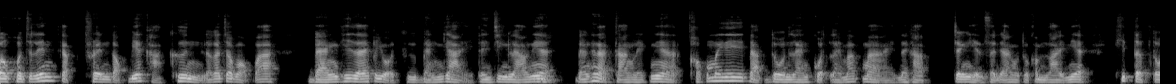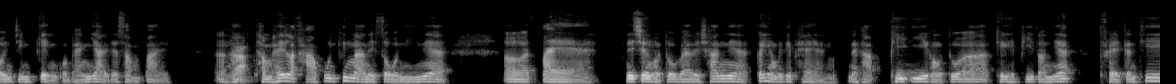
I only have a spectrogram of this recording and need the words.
บางคนจะเล่นกับเทรนด์ดอกเบี้ยขาขึ้น แล้วก็จะบอกว่าแบงค์ที่จะได้ประโยชน์คือแบงค์ใหญ่ แต่จริงๆแล้วเนี่ยแบงก์ขนาดกลางเล็กเนี่ยเขาก็ไม่ได้แบบโดนแรงกดอะไรมากมายนะครับจึงเห็นสัญญาณของตัวกำไรเนี่ยที่เติบโตจริงๆเก่งกว่าแบงก์ใหญ่ด้วยซ้ำไป นะคครัรับบทำให้ราคาหุ้นขึ้นมาในโซนนี้เนี่ยเอ่อแต่ในเชิงของตัว valuation เนี่ยก็ยังไม่ได้แพงนะครับ PE ของตัว KKP ตอนเนี้ยเทรดกันที่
